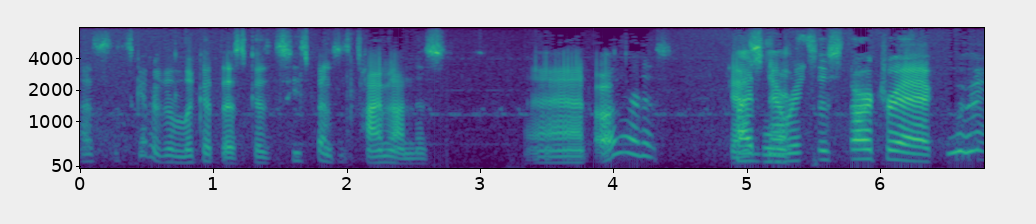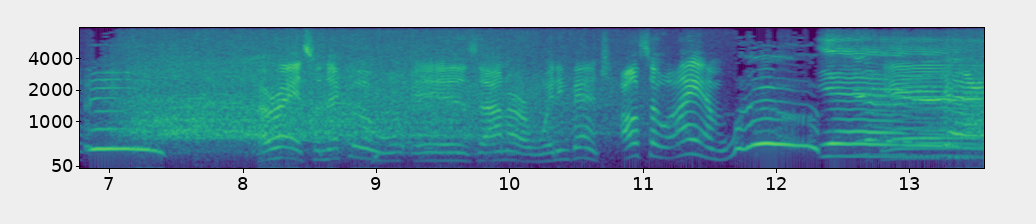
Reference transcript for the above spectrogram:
Let's, let's get her to look at this because he spends his time on this. And oh, there it is. Five Gas narrates minutes. his Star Trek. Woohoo! All right, so Neko is on our winning bench. Also, I am. Woohoo! Yay!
